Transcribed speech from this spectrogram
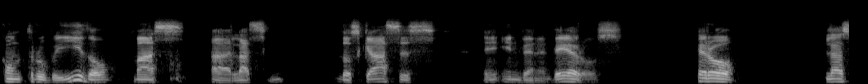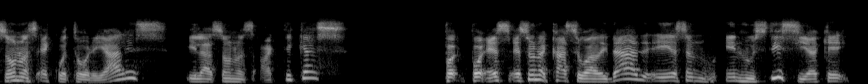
contribuido más a las, los gases eh, invernaderos. Pero las zonas ecuatoriales y las zonas árticas, por- por- es, es una casualidad y es una injusticia que,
